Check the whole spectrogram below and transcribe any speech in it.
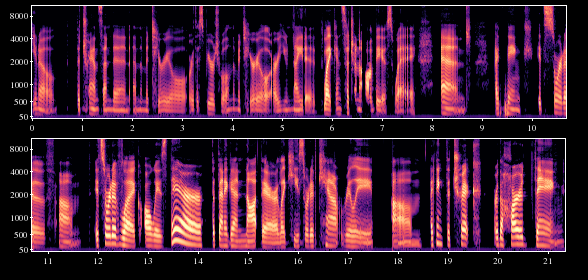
you know, the transcendent and the material or the spiritual and the material are united, like in such an obvious way. And I think it's sort of, um, it's sort of like always there, but then again, not there. Like he sort of can't really. Um, I think the trick or the hard thing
